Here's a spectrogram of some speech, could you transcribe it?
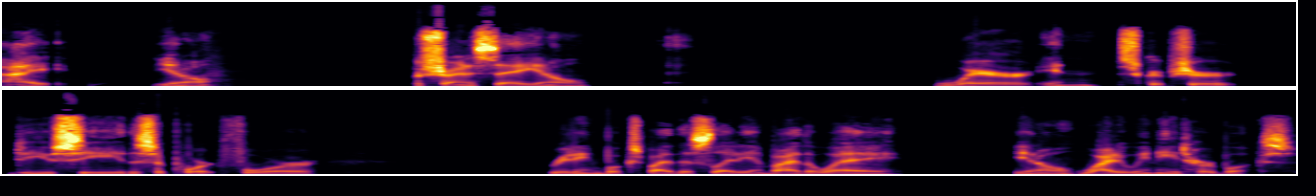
I, you know, was trying to say, you know, where in Scripture do you see the support for reading books by this lady? And by the way, you know, why do we need her books?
